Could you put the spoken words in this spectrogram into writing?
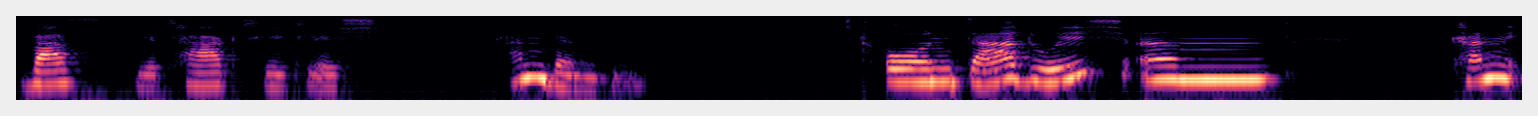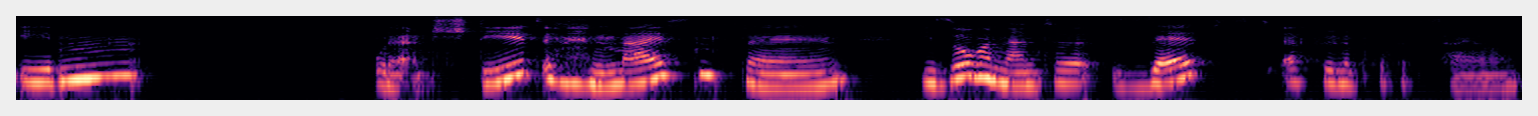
was wir tagtäglich anwenden. Und dadurch ähm, kann eben oder entsteht in den meisten Fällen die sogenannte selbsterfüllende Prophezeiung.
